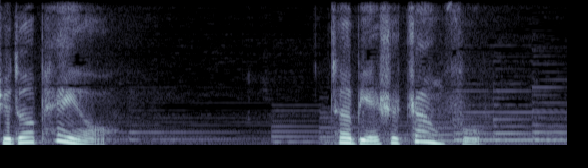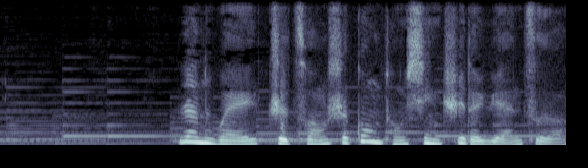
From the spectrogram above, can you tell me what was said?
许多配偶，特别是丈夫，认为只从事共同兴趣的原则，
